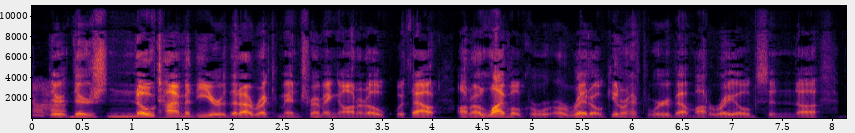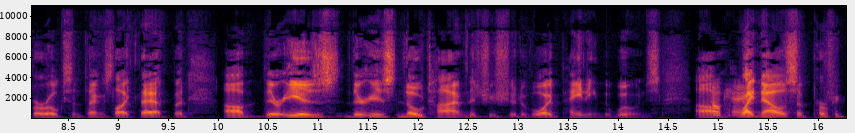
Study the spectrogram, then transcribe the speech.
uh-huh. there, there's no time of the year that I recommend trimming on an oak without on a live oak or, or red oak. You don't have to worry about Monterrey oaks and uh, bur oaks and things like that. But um, there is there is no time that you should avoid painting the wounds. Um, Okay. Right now is a perfect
